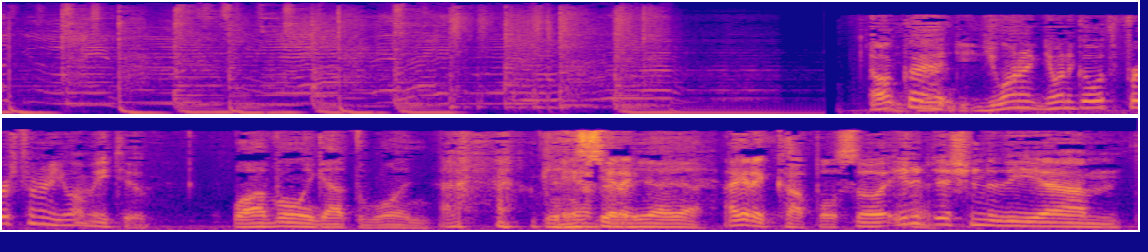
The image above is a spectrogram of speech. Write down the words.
Oh, go ahead. You want to you want to go with the first one, or you want me to? Well, I've only got the one. Okay, so, got a, yeah, yeah. I got a couple. So in addition to the, um,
